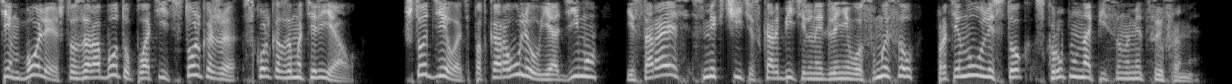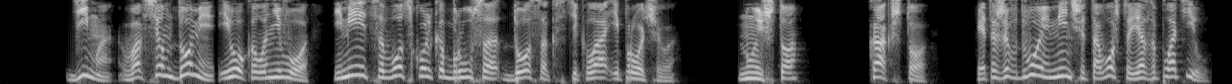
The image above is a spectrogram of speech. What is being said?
Тем более, что за работу платить столько же, сколько за материал. Что делать, подкараулил я Диму и, стараясь смягчить оскорбительный для него смысл, протянул листок с крупно написанными цифрами. «Дима, во всем доме и около него имеется вот сколько бруса, досок, стекла и прочего». «Ну и что?» «Как что? Это же вдвое меньше того, что я заплатил».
